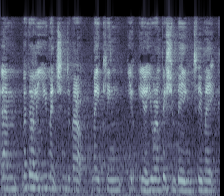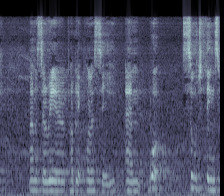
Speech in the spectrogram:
um, Magali, you mentioned about making, you, you, know, your ambition being to make Rio a public policy. Um, what sort of things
